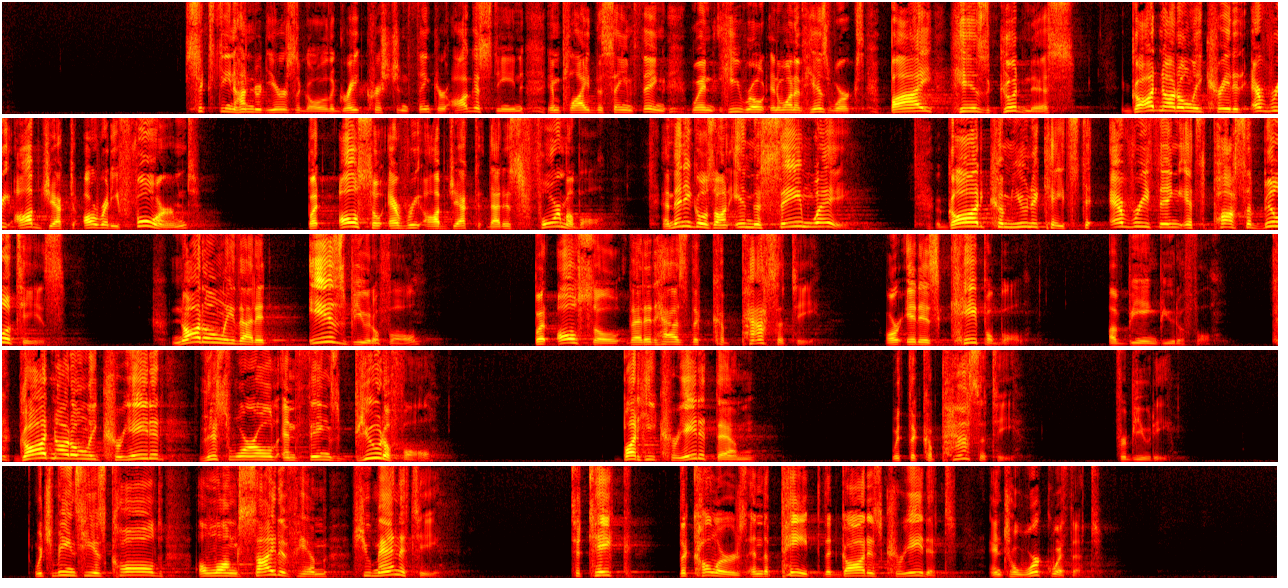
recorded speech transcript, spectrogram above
1600 years ago, the great Christian thinker Augustine implied the same thing when he wrote in one of his works By his goodness, God not only created every object already formed, but also every object that is formable. And then he goes on in the same way, God communicates to everything its possibilities. Not only that it is beautiful, but also that it has the capacity or it is capable of being beautiful. God not only created this world and things beautiful, but He created them with the capacity for beauty, which means He has called alongside of Him humanity to take the colors and the paint that God has created and to work with it,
